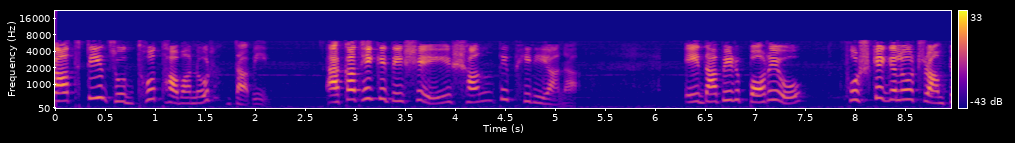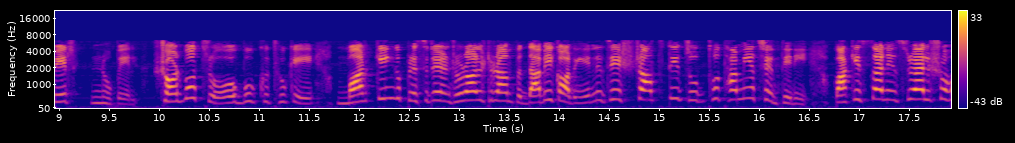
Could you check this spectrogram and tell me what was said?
সাতটি যুদ্ধ থামানোর দাবি। একাধিক দেশে শান্তি ফিরিয়ে আনা। এই দাবির পরেও ফসকে গেল ট্রাম্পের নোবেল। সর্বত্র বুক ধুকে মার্কিন প্রেসিডেন্ট ডোনাল্ড ট্রাম্প দাবি করেন যে, সাতটি যুদ্ধ থামিয়েছেন তিনি। পাকিস্তান, ইসরায়েল সহ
